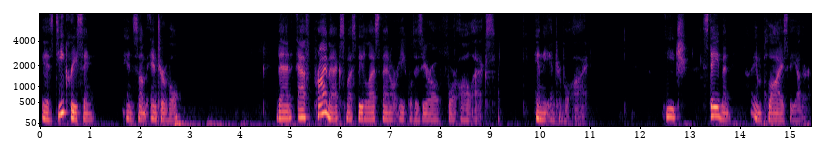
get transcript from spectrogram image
is decreasing in some interval, then f prime x must be less than or equal to 0 for all x in the interval i. Each statement implies the other.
